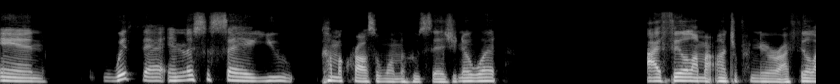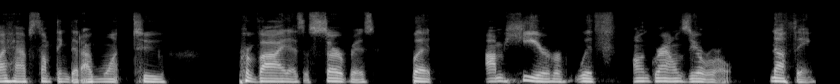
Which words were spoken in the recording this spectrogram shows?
And with that, and let's just say you come across a woman who says, you know what? I feel I'm an entrepreneur. I feel I have something that I want to provide as a service, but I'm here with on ground zero, nothing.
